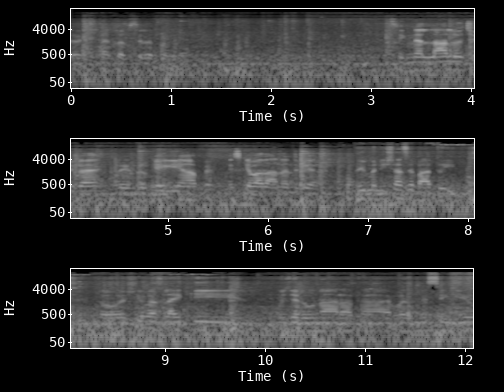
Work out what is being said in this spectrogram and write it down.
कितना खूबसूरत हो गया। सिग्नल लाल हो चुका है, ट्रेन रुकेगी यहाँ पे। इसके बाद आनंद भी विहार अभी मनीषा से बात हुई तो शी वॉज़ लाइक कि मुझे रोना आ रहा था आई वॉज़ मिसिंग यू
